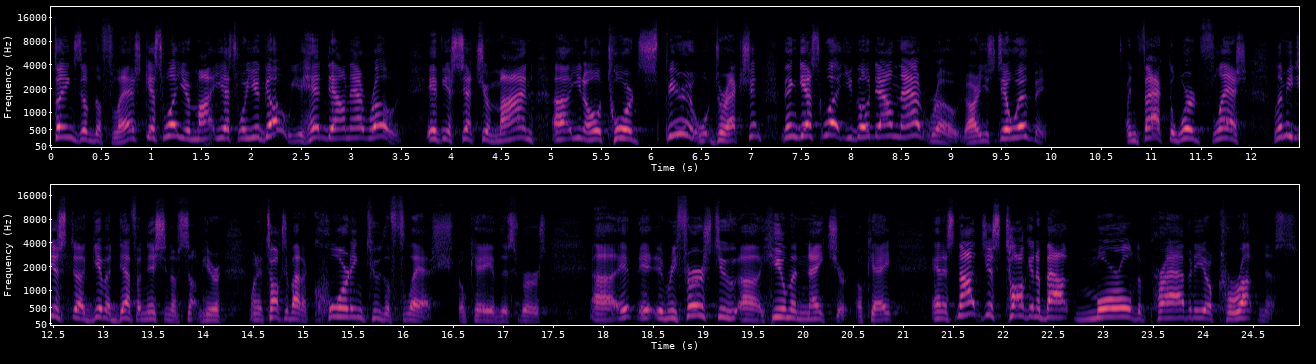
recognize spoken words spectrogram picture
things of the flesh, guess what? Your mind, that's where you go. You head down that road. If you set your mind, uh, you know, towards spirit direction, then guess what? You go down that road. Are you still with me? In fact, the word flesh, let me just uh, give a definition of something here. When it talks about according to the flesh, okay, of this verse, uh, it, it, refers to uh, human nature, okay? And it's not just talking about moral depravity or corruptness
